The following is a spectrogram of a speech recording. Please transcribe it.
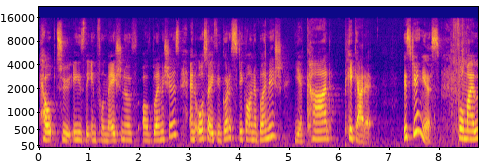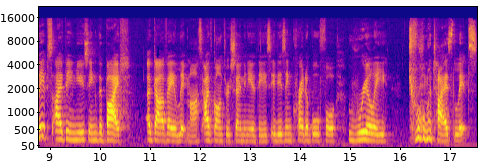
help to ease the inflammation of, of blemishes. And also, if you've got a sticker on a blemish, you can't pick at it. It's genius. For my lips, I've been using the Bite Agave Lip Mask. I've gone through so many of these. It is incredible for really traumatized lips.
